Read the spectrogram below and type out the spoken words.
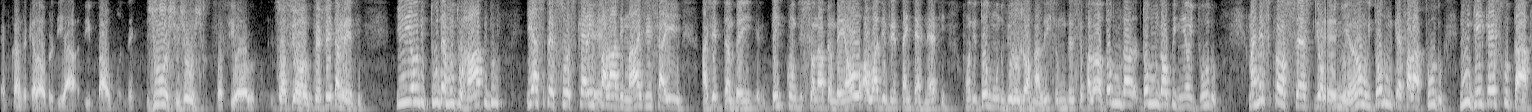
é por causa daquela obra de, de Bauman, né? Justo, justo. Sociólogo. Sociólogo, perfeitamente. E onde tudo é muito rápido e as pessoas querem É. falar demais, e isso aí a gente também tem que condicionar também ao, ao advento da internet, onde todo mundo virou jornalista, você falando, todo mundo, dá, todo mundo dá opinião e tudo. Mas nesse processo de opinião, e todo mundo quer falar tudo, ninguém quer escutar.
